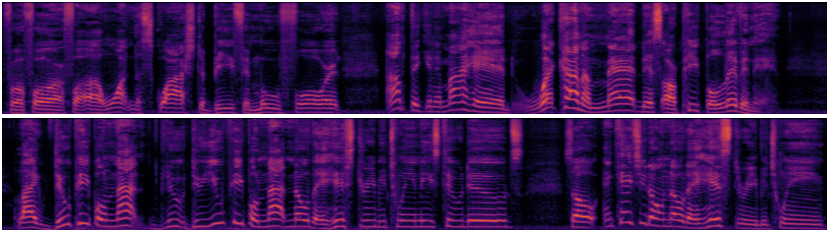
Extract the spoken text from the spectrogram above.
for for for uh, wanting to squash the beef and move forward. I'm thinking in my head, what kind of madness are people living in? Like, do people not do do you people not know the history between these two dudes? So, in case you don't know the history between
